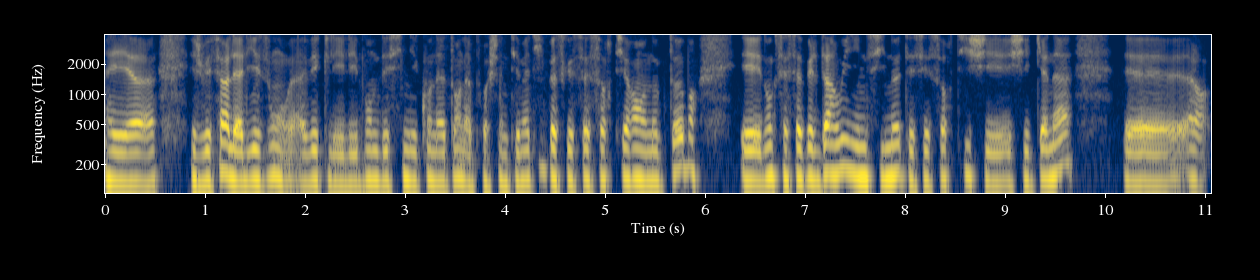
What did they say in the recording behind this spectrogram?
Et, euh, je vais faire la liaison avec les, bandes dessinées qu'on attend, la prochaine thématique, parce que ça sortira en octobre. Et donc, ça s'appelle Darwin Incident et c'est sorti chez, chez Kana. Euh, alors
